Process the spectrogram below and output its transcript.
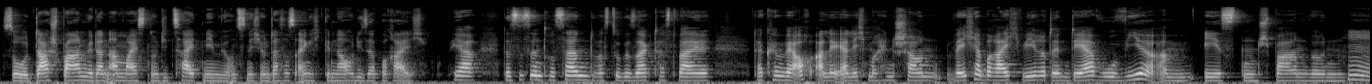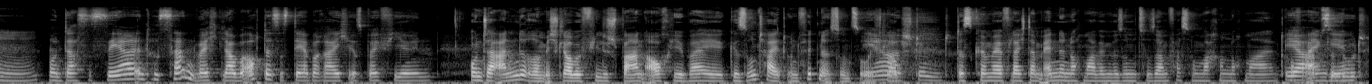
So, da sparen wir dann am meisten und die Zeit nehmen wir uns nicht. Und das ist eigentlich genau dieser Bereich. Ja, das ist interessant, was du gesagt hast, weil da können wir auch alle ehrlich mal hinschauen, welcher Bereich wäre denn der, wo wir am ehesten sparen würden. Hm. Und das ist sehr interessant, weil ich glaube auch, dass es der Bereich ist bei vielen. Unter anderem, ich glaube, viele sparen auch hier bei Gesundheit und Fitness und so. Ja, ich glaube, stimmt. Das können wir ja vielleicht am Ende nochmal, wenn wir so eine Zusammenfassung machen, nochmal drauf ja, eingehen. Absolut.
